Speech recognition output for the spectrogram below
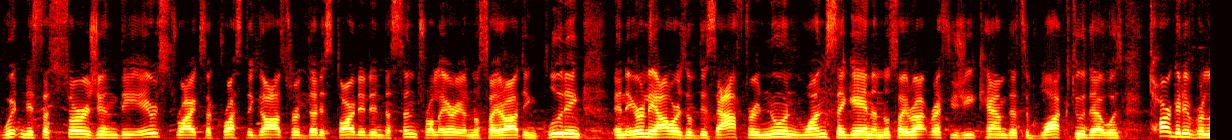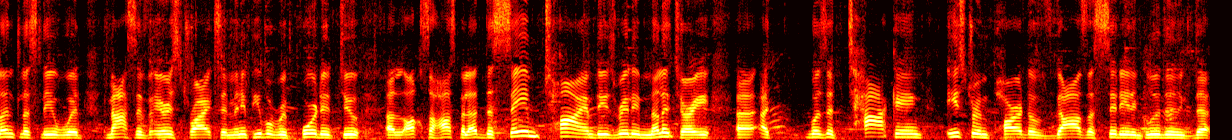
witnessed a surge in the airstrikes across the Gaza Strip that started in the central area of Nusayrat, including in early hours of this afternoon, once again, a Nusayrat refugee camp that's a block two that was targeted relentlessly with massive airstrikes, and many people reported to Al Aqsa Hospital. At the same time, the Israeli military uh, was attacking eastern part of Gaza City, including the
